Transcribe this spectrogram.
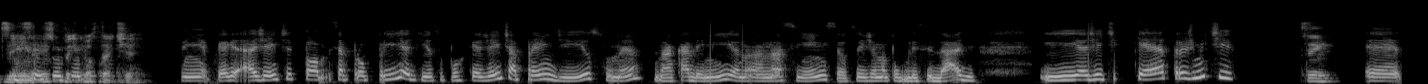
Sim, é super importante. Sim, é porque a gente toma, se apropria disso, porque a gente aprende isso, né, na academia, na, na ciência, ou seja, na publicidade, e a gente quer transmitir. Sim. É,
